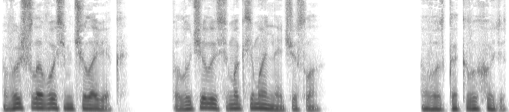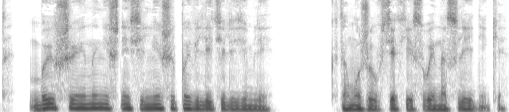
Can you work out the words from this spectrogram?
Вышло восемь человек. Получилось максимальное число. Вот как выходит, бывшие и нынешние сильнейшие повелители Земли. К тому же у всех есть свои наследники.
